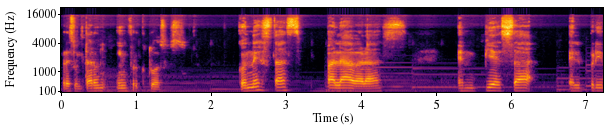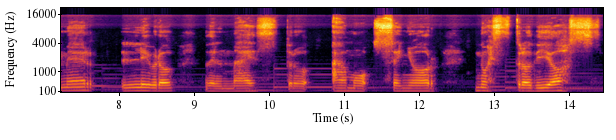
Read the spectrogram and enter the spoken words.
resultaron infructuosos. Con estas palabras empieza el primer libro del maestro, amo, señor, nuestro Dios,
